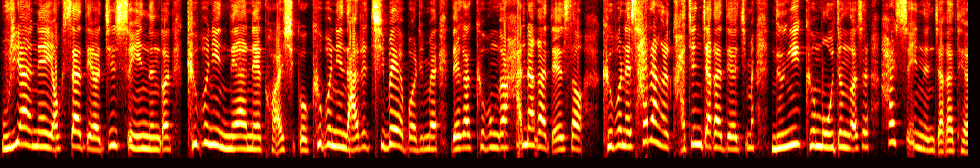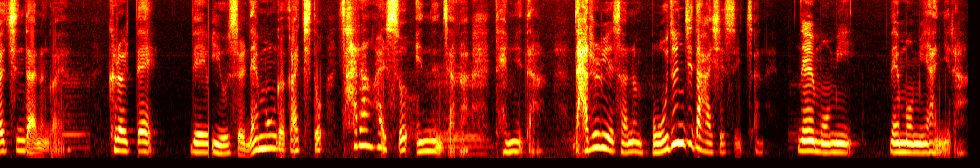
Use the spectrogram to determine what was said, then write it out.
우리 안에 역사되어질 수 있는 건 그분이 내 안에 거하시고 그분이 나를 지배해버리면 내가 그분과 하나가 돼서 그분의 사랑을 가진 자가 되어지면 능히 그 모든 것을 할 수 있는 자가 되어진다는 거예요. 그럴 때 내 이웃을 내 몸과 같이도 사랑할 수 있는 자가 됩니다. 나를 위해서는 뭐든지 다 하실 수 있잖아요. 내 몸이 내 몸이 아니라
